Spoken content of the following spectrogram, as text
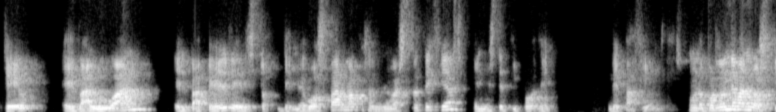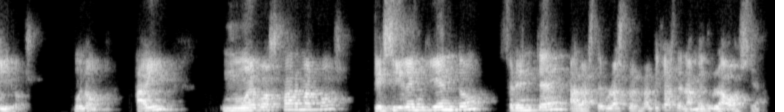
que evalúan el papel de, esto, de nuevos fármacos, de nuevas estrategias en este tipo de, pacientes. Bueno, ¿por dónde van los tiros? Bueno, hay nuevos fármacos que siguen yendo frente a las células plasmáticas de la médula ósea.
